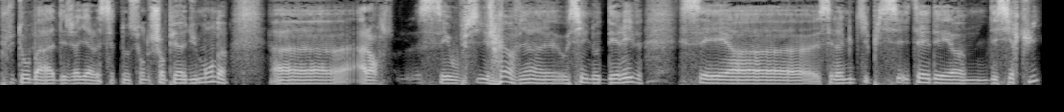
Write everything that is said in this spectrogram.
plutôt bah déjà il y a cette notion de championnat du monde. Euh, alors c'est aussi, je reviens aussi une autre dérive, c'est euh, c'est la multiplicité des euh, des circuits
